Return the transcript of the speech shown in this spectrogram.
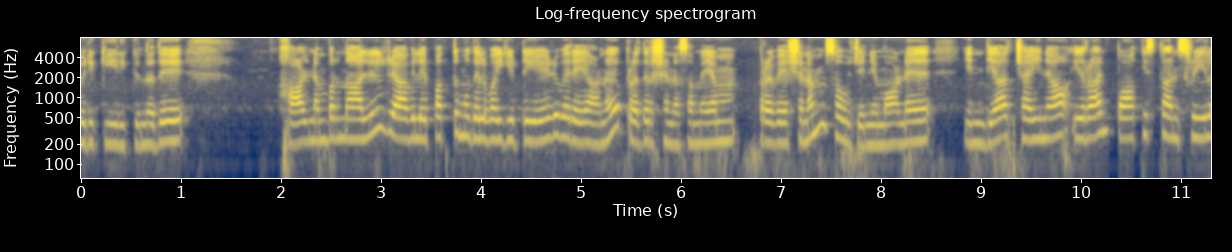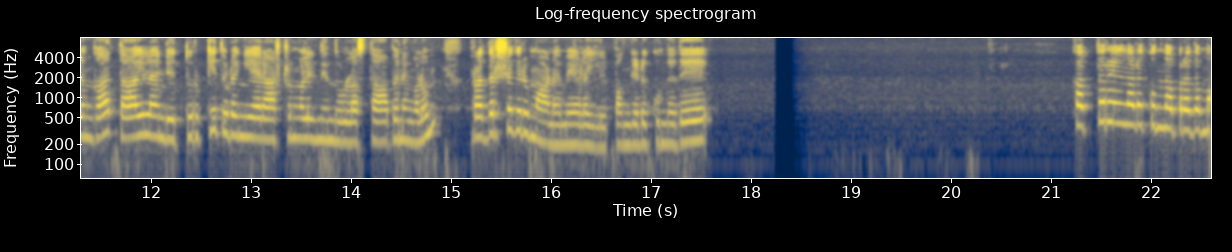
ഒരുക്കിയിരിക്കുന്നത്. ഹാൾ നമ്പർ നാലിൽ രാവിലെ പത്ത് മുതൽ വൈകിട്ട് ഏഴ് വരെയാണ് പ്രദർശന സമയം. പ്രവേശനം സൗജന്യമാണ്. India China Iran Pakistan Sri Lanka Thailand Turkey തുടങ്ങിയ രാഷ്ട്രങ്ങളിൽ നിന്നുള്ള സ്ഥാപനങ്ങളും പ്രദർശകരുമാണ് മേളയിൽ പങ്കെടുക്കുന്നത്. ഖത്തറിൽ നടക്കുന്ന പ്രഥമ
